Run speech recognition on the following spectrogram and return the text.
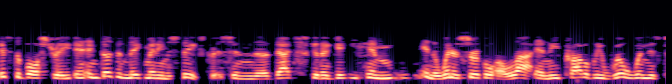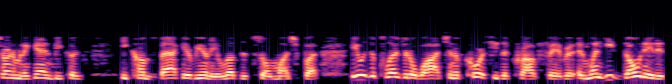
hits the ball straight, and, and doesn't make many mistakes, Chris. And uh, that's going to get him in the winner's circle a lot. And he probably will win this tournament again because he comes back every year and he loves it so much. But he was a pleasure to watch, and of course he's a crowd favorite. And when he donated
